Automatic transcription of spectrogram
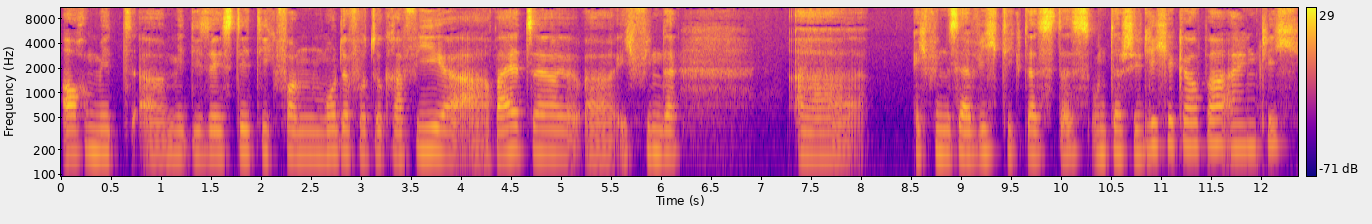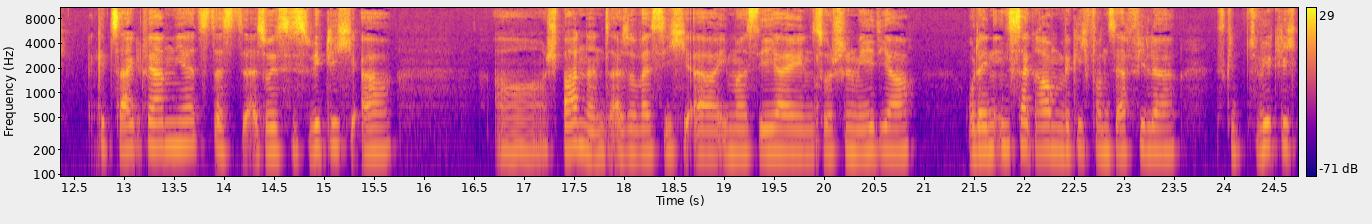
auch mit, äh, mit dieser Ästhetik von Modefotografie äh, arbeite. Äh, ich finde, äh, ich finde es sehr wichtig, dass, dass unterschiedliche Körper eigentlich gezeigt werden jetzt. Das, also es ist wirklich spannend. Also was ich immer sehe in Social Media oder in Instagram wirklich von sehr vielen, es gibt wirklich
